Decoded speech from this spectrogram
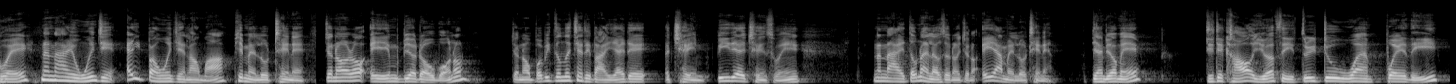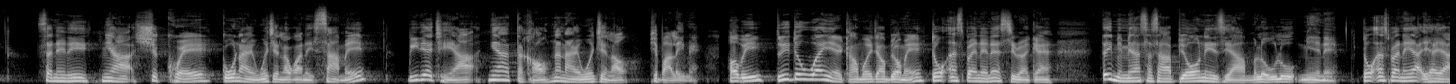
ခွဲနှစ်နာရီဝင်းကျင်အဲ့ဒီပတ်ဝန်းကျင်လောက်မှာဖြစ်မယ်လို့ထင်တယ်။ကျွန်တော်တော့အေးမပြောတော့ဘူးပေါ့နော်။ကျွန်တော်ပေါ်ပြီးသုံးသက်ချက်တွေပါရိုက်တဲ့အချိန်ပြီးတဲ့အချိန်ဆိုရင်နှစ်နာရီသုံးနာရီလောက်ဆိုတော့ကျွန်တော်အေးရမယ်လို့ထင်တယ်။ပြန်ပြောမယ်။ဒီတစ်ခါ UFC 321ပွဲသည်စနေနေ့ည8ခွဲ9နာရီဝန်းကျင်လောက်ကနေစမယ်။ပြီးတဲ့ချိန်ကညတကောင်2နာရီဝန်းကျင်လောက် ဖြစ်ပါလိမ့်မယ်ဟုတ်ပြီ321ရဲ့ခေါင်းပွဲကြောင်းပြောမယ်တွန်အက်စပန်နယ်နဲ့စီရကန်တိတ်များများဆဆပြောနေစရာမလိုလို့မြင်တယ်တွန်အက်စပန်နယ်ကအရာရာ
